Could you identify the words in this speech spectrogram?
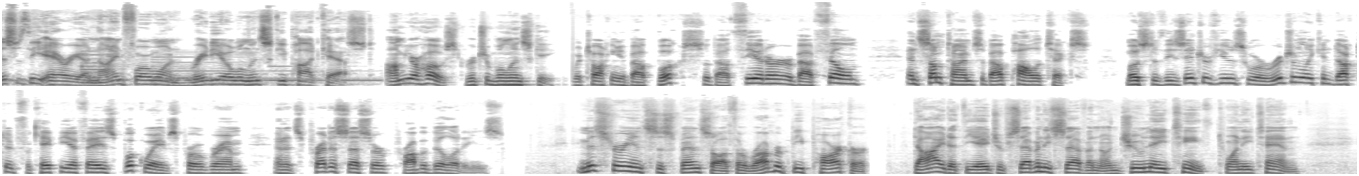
This is the Area 941 Radio Wolinsky podcast. I'm your host, Richard Wolinsky. We're talking about books, about theater, about film, and sometimes about politics. Most of these interviews were originally conducted for KPFA's Bookwaves program and its predecessor, Probabilities. Mystery and suspense author Robert B. Parker died at the age of 77 on June 18, 2010.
